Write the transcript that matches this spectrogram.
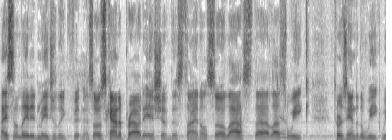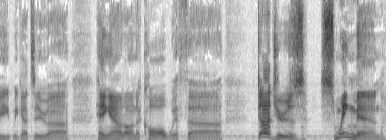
isolated Major League Fitness. I was kind of proud-ish of this title. So last uh, last week, towards the end of the week, we we got to uh, hang out on a call with uh, Dodgers swingman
